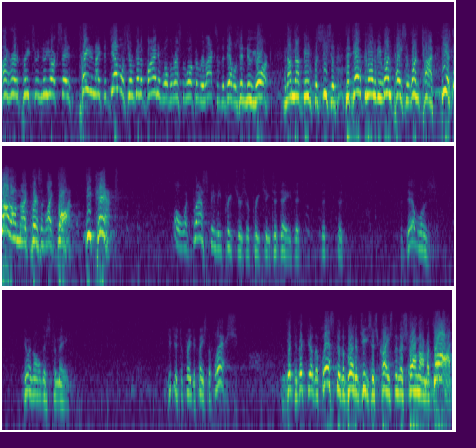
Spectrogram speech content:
I heard a preacher in New York say, pray tonight, the devil's we're going to bind him. Well, the rest of the world can relax if the devil's in New York. And I'm not being facetious. The devil can only be one place at one time. He is not omnipresent like God. He can't. Oh, what blasphemy preachers are preaching today that, that, that the devil is doing all this to me. You're just afraid to face the flesh. And get the victory of the flesh through the blood of Jesus Christ and the strong arm of God.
